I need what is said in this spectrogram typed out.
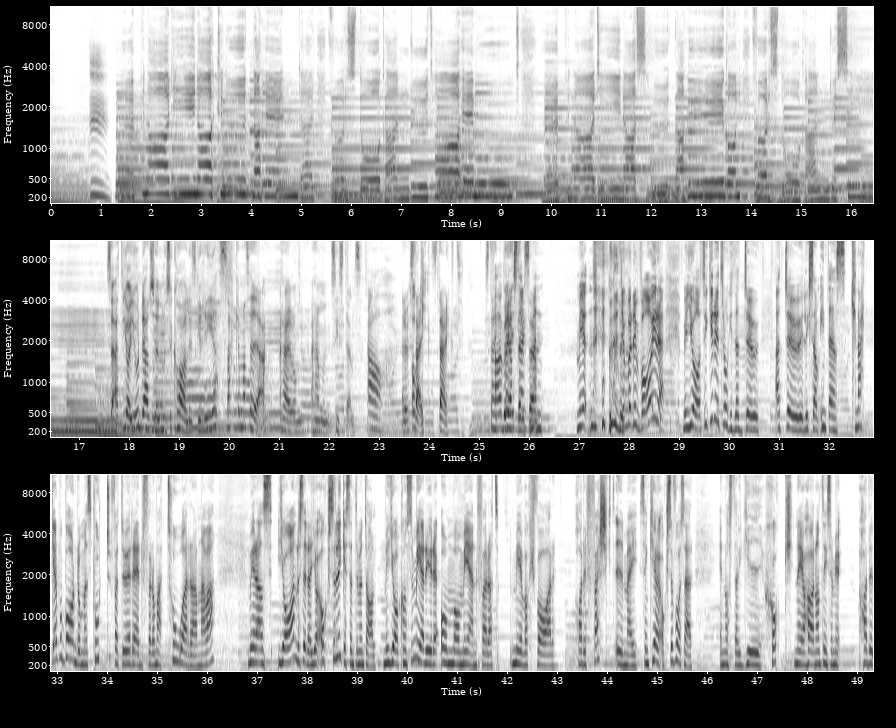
Öppna dina knutna händer, först då kan du ta emot. Öppna dina slutna ögon, först då kan du se. Så att jag gjorde alltså en musikalisk resa kan man säga. Här om, här om sistens. Ja. Det var starkt, starkt. Stark Ja, väldigt starkt berättelse. men, men, jag, ja, men det var ju det. Men jag tycker det är tråkigt att du, att du liksom inte ens knackar på barndomens port för att du är rädd för de här tårarna va. Medan jag å andra sidan, jag är också lika sentimental men jag konsumerar ju det om och om igen för att mer vara kvar, ha det färskt i mig. Sen kan jag också få så här en nostalgichock när jag hör någonting som jag hade,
